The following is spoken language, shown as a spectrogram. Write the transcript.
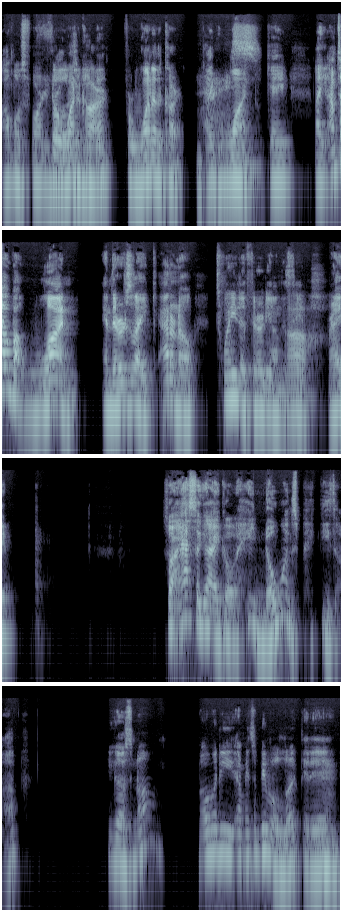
almost four hundred For one car? for one of the cars, like one. Okay, like I'm talking about one, and there's like I don't know, twenty to thirty on this table, Oh. right? So I asked the guy, I go, hey, no one's picked these up. He goes, no, nobody. I mean, some people looked at it, Mm.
